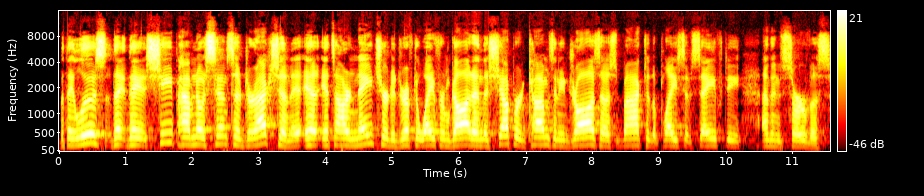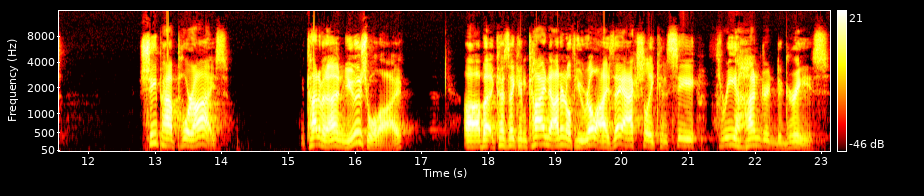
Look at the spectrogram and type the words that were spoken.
but they lose, they, they, sheep have no sense of direction. It, it, it's our nature to drift away from God, and the shepherd comes and he draws us back to the place of safety and then service. Sheep have poor eyes kind of an unusual eye, uh, but because they can kind of, I don't know if you realize, they actually can see 300 degrees.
